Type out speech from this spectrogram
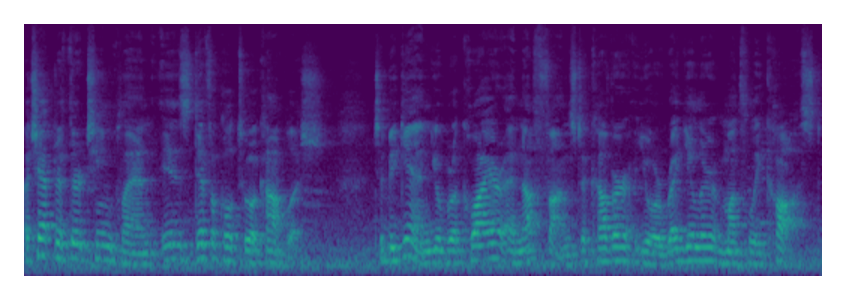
a Chapter 13 plan is difficult to accomplish. To begin, you'll require enough funds to cover your regular monthly cost,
